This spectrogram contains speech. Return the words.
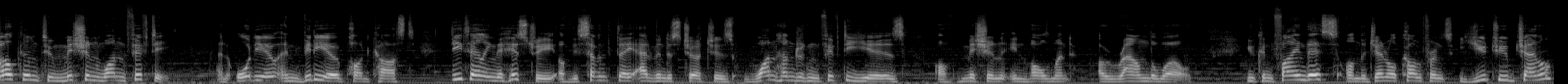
Welcome to Mission 150, an audio and video podcast detailing the history of the Seventh day Adventist Church's 150 years of mission involvement around the world. You can find this on the General Conference YouTube channel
